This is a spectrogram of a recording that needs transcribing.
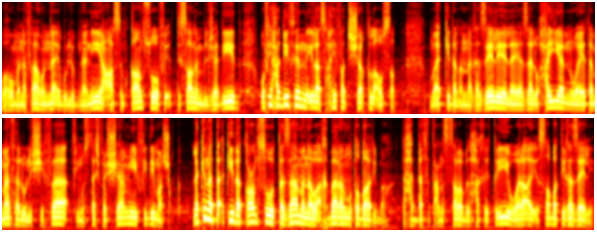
وهو ما نفاه النائب اللبناني عاصم قانصو في اتصال بالجديد وفي حديث إلى صحيفة الشرق الأوسط مؤكدا أن غزالي لا يزال حيا ويتماثل للشفاء في مستشفى الشامي في دمشق. لكن تأكيد قانصو تزامن وأخبارا متضاربة تحدثت عن السبب الحقيقي وراء إصابة غزالي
